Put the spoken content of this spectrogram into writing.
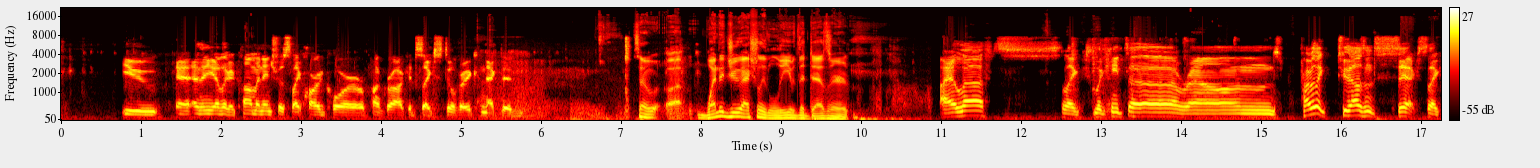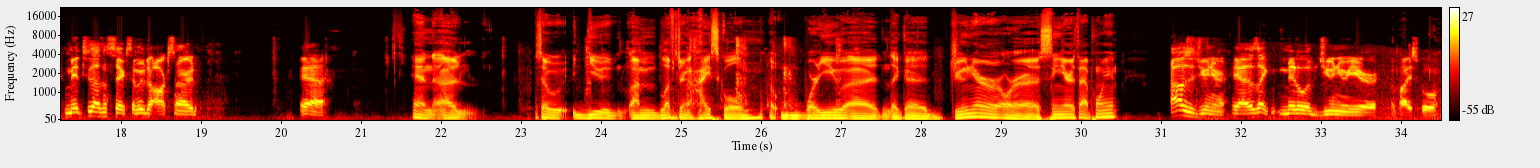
you and then you have like a common interest like hardcore or punk rock it's like still very connected. So uh, when did you actually leave the desert? I left like La Quinta around probably like 2006, like mid 2006. I moved to Oxnard. Yeah. And uh, so you um, left during high school. Were you uh, like a junior or a senior at that point? I was a junior. Yeah, it was like middle of junior year of high school.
